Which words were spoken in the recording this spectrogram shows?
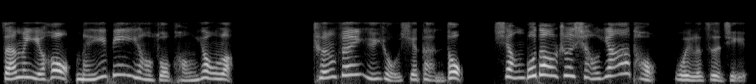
咱们以后没必要做朋友了。”陈飞宇有些感动，想不到这小丫头为了自己，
